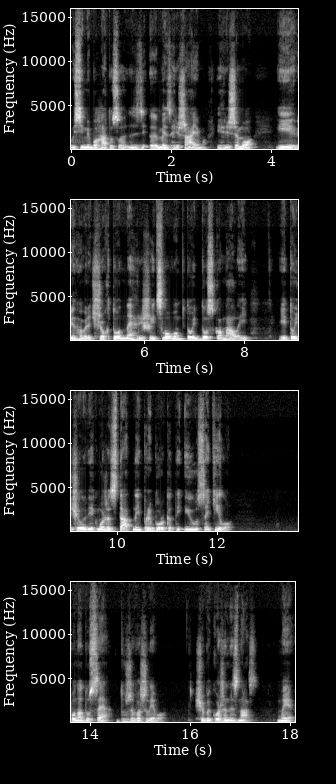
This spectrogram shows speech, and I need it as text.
усі ми багато е, ми згрішаємо і грішимо. І він говорить, що хто не грішить словом, той досконалий, і той чоловік може здатний приборкати і усе тіло. Понад усе дуже важливо, щоб кожен із нас ми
